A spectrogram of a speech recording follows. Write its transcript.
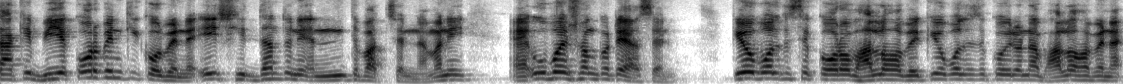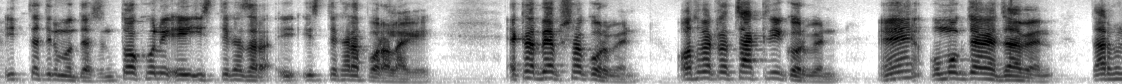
তাকে বিয়ে করবেন কি করবেন না, এই সিদ্ধান্ত নিতে পারছেন না মানে উভয় সংকটে আছেন। কেউ বলতেছে করো, ভালো হবে, কেউ বলতেছে কইরো না, ভালো হবে না, ইত্যাদির মধ্যে আছেন, তখনই এই ইস্তেখারা ইস্তেখারা পড়া লাগে। একটা ব্যবসা করবেন অথবা একটা চাকরি করবেন হ্যাঁ অমুক জায়গায় যাবেন, তারপর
